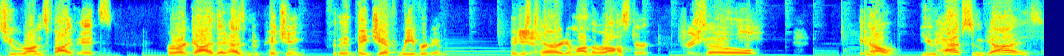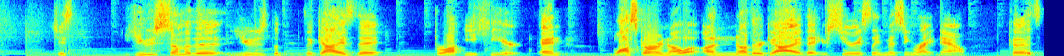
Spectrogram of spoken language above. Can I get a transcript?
two runs, five hits for a guy that hasn't been pitching. For the, they Jeff Weavered him. They just Yeah. carried him on the roster. Pretty So- much. You know, you have some guys. Just use some of the use the the guys that brought you here. And Huascar Ynoa, another guy that you're seriously missing right now, because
